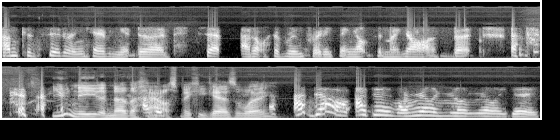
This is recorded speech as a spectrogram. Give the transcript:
I'm considering having it done, except I don't have room for anything else in my yard. But You need another house, Mickey Gazaway. I don't. I do, I really, really, really do,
